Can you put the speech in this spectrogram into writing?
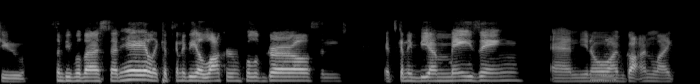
to some people that I said, hey, like it's gonna be a locker room full of girls and it's gonna be amazing and you know mm-hmm. i've gotten like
